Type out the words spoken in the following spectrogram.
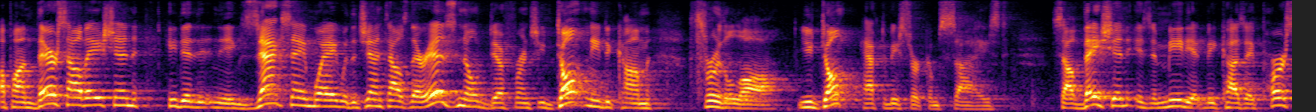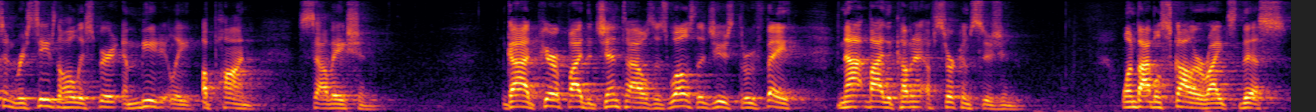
upon their salvation. He did it in the exact same way with the Gentiles. There is no difference. You don't need to come through the law, you don't have to be circumcised. Salvation is immediate because a person receives the Holy Spirit immediately upon salvation. God purified the Gentiles as well as the Jews through faith, not by the covenant of circumcision. One Bible scholar writes this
